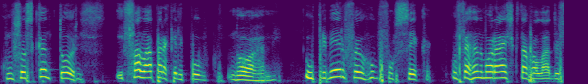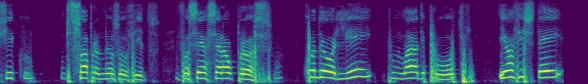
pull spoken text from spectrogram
com seus cantores e falar para aquele público enorme. O primeiro foi o Rubio Fonseca. O Fernando Moraes, que estava ao lado do Chico, sopra nos meus ouvidos. Você será o próximo. Quando eu olhei para um lado e para o outro, eu avistei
